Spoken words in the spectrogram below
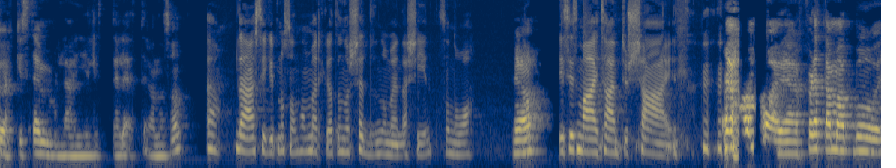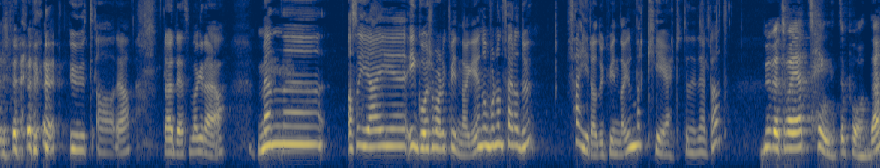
øker stemmeleiet litt, eller et eller annet sånt? Ja, det er sikkert noe sånn. Han merker at det nå skjedde noe med energien, så nå Ja. This is my time to shine. ja, Bare flytta matbord. Ut av Ja, det er det som er greia. Men eh, altså, jeg I går så var det kvinnedagen, og hvordan feira du? Feira du kvinnedagen? Markerte du den i det hele tatt? Du vet hva, jeg tenkte på det.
